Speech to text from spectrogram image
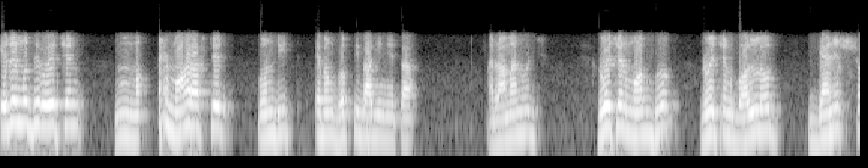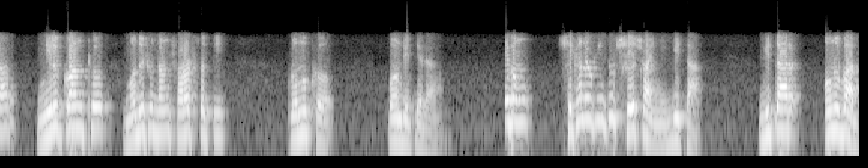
এদের মধ্যে রয়েছেন মহারাষ্ট্রের পণ্ডিত এবং ভক্তিবাদী নেতা রামানুজ, রয়েছেন মধ্য রয়েছেন বল্লভ, জ্ঞানেশ্বর, নীলকণ্ঠ, মধুসূদন সরস্বতী প্রমুখ পণ্ডিতেরা। এবং সেখানেও কিন্তু শেষ হয়নি গীতা। গীতার অনুবাদ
